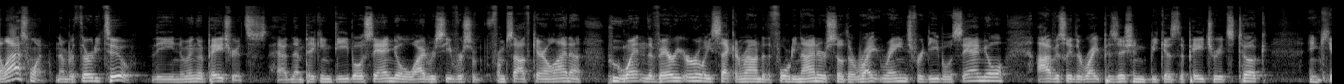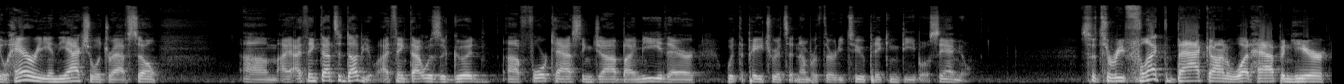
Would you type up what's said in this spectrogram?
the last one, number 32, the New England Patriots had them picking Deebo Samuel, wide receiver from South Carolina, who went in the very early second round of the 49ers. So the right range for Deebo Samuel, obviously the right position because the Patriots took N'Keal Harry in the actual draft. So um, I, I, think that's a W. I think that was a good uh, forecasting job by me there with the Patriots at number 32 picking Deebo Samuel. So to reflect back on what happened here,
